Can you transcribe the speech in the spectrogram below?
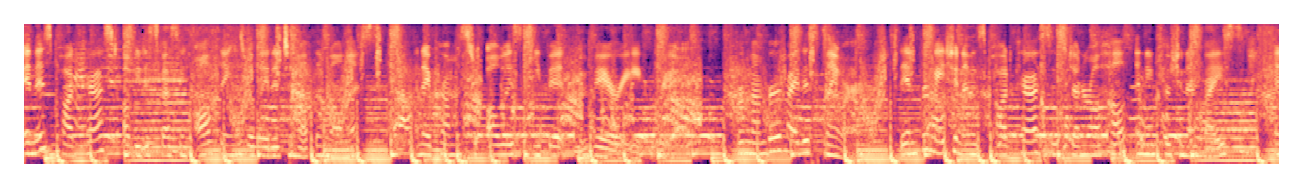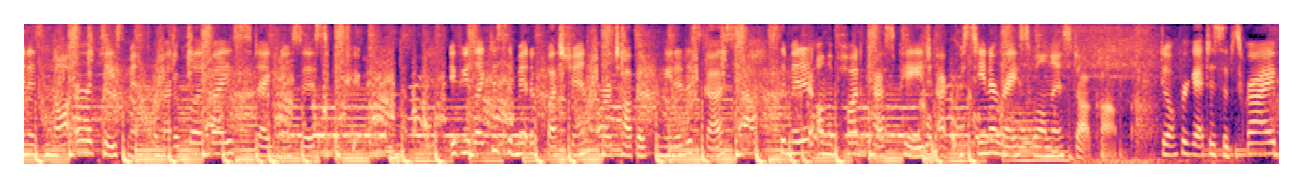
In this podcast, I'll be discussing all things related to health and wellness, and I promise to always keep it very real. Remember my disclaimer the information in this podcast is general health and nutrition advice and is not a replacement for medical advice, diagnosis, or treatment. If you'd like to submit a question or a topic for me to discuss, submit it on the podcast page at ChristinaRiceWellness.com. Don't forget to subscribe,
